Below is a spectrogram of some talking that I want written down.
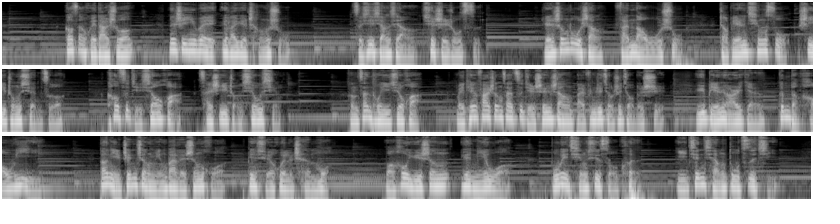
高赞回答说：“那是因为越来越成熟。仔细想想，确实如此。人生路上烦恼无数，找别人倾诉是一种选择，靠自己消化才是一种修行。很赞同一句话：每天发生在自己身上百分之九十九的事，于别人而言根本毫无意义。当你真正明白了生活，便学会了沉默。”往后余生，愿你我不为情绪所困，以坚强度自己；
